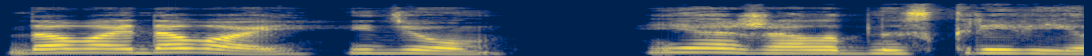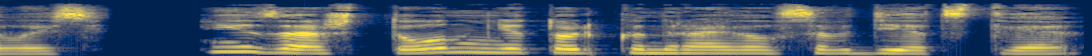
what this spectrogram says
Давай-давай, идем». Я жалобно скривилась. И за что он мне только нравился в детстве?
